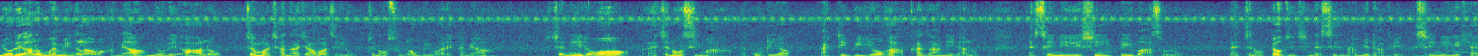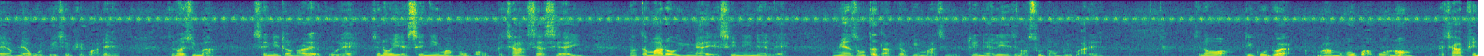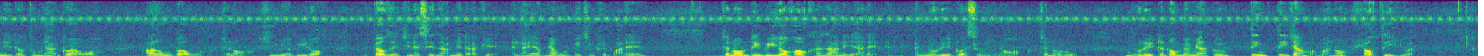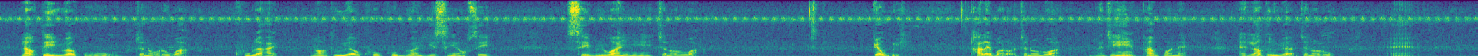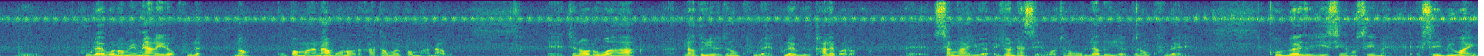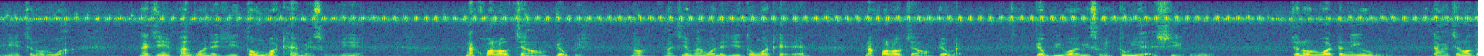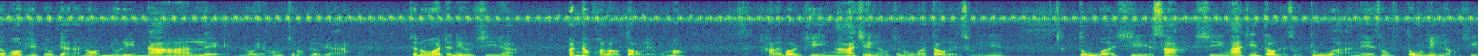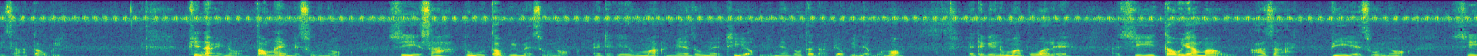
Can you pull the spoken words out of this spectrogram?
မျိုးတွေအားလုံးပဲမင်္ဂလာပါခင်ဗျာမျိုးတွေအားလုံးကျမ်းမာချမ်းသာကြပါစေလို့ကျွန်တော်ဆုတောင်းပေးပါတယ်ခင်ဗျာယနေ့တော့အဲကျွန်တော်စီမှာအခုတယောက် TB ယောဂခံစားနေရလို့အဲစိနေလေးရှိရင်ပေးပါဆိုလို့အဲကျွန်တော်ပျောက်စီခြင်းနဲ့စေတနာမြတ်တာဖြစ်စိနေလေးလှရောက်မျှဝေပေးခြင်းဖြစ်ပါတယ်ကျွန်တော်ရှိမှာစိနေတောင်းထားတဲ့အကူလဲကျွန်တော်ရဲ့စိနေမှာမဟုတ်ပါဘူးတခြားဆရာဆရာကြီးနော်တမတော်ယူများရဲ့စိနေနဲ့လဲအများဆုံးတက်တာပျောက်ပြမှာစီလို့ဒီနယ်လေးကျွန်တော်ဆုတောင်းပေးပါတယ် ကျွန်တော်ဒီကိုအတွက်မမဟုတ်ပါဘူးเนาะ တခြားဖြစ်နေတော့သူများအတွက်ရောအားလုံးအတွက်ကိုကျွန်တော်ရည်ရွယ်ပြီးတော့ပျောက်စေခြင်းနဲ့စေတနာမြတ်တာအဖြစ်အလာရောက်မျှဝေပေးခြင်းဖြစ်ပါတယ်ကျွန်တော် TV ယောဂောက်ခံစားနေရတဲ့အမျိုးတွေအတွက်ဆိုရင်တော့ကျွန်တော်တို့မျိုးတွေတော်တော်များများတွေ့သိသိကြမှာပါเนาะလောက်တီရွက်လောက်တီရွက်ကိုကျွန်တော်တို့ကခူးလိုက်เนาะသူရောက်ခူးခူးပြီးမှရေစင်အောင်ဆေးဆေးပြီးွားရင်ကျွန်တော်တို့ကပြုတ်ပြီးထားလိုက်ပါတော့ကျွန်တော်တို့ကငချင်းဖန်ကွက်နဲ့ အဲလောက်သူရကျွန်တော်တို့အဲဟို ခူးလိုက်ပေါ့နော်များများလေးတော့ခူးလိုက်နော်ကိုပမာဏပေါ့နော်တစ်ခါတောင်းမဲ့ပမာဏပေါ့အဲကျွန်တော်တို့ကလောက်သူရကျွန်တော်ခူးလိုက်ခူးလိုက်ပြီးထားလိုက်ပါတော့အဲ15ရွယ်အရွက်20ပေါ့ကျွန်တော်တို့လောက်သူရကျွန်တော်ခူးလိုက်တယ်ခူးပြီးတော့ရေစင်အောင်ဆေးမယ်အဲဆေးပြီးဝိုင်းရင်ကျွန်တော်တို့ကငချင်းဖန်ကွက်နဲ့ရေ3ခွက်ထည့်မယ်ဆိုရင်နှစ်ခွက်လောက်ကြံအောင်ပြုတ်ပြီးနော်ငချင်းဖန်ကွက်နဲ့ရေ3ခွက်ထည့်တယ်နှစ်ခွက်လောက်ကြံအောင်ပြုတ်လိုက်ပြုတ်ပြီးသွားပြီဆိုရင်သူ့ရဲ့အရှိကိုကျွန်တော်တို့ကတနည်းကို ဒါကျွန်တော်သဘောဖြစ်ပြောပြတာเนาะအမျိုးတွေနားလေလွယ်အောင်လို့ကျွန်တော်ပြောပြတာကျွန်တော်ကတနည်းကိုရေကဘယ်နှစ်ခွက်လောက်တောက်လဲပေါ့နော်ထားလိုက်ပါရေ9ချိန်လောက်ကျွန်တော်ကတောက်တယ်ဆိုရင်သူ့ကရေအစားရေ9ချိန်တောက်တယ်ဆိုသူ့ကအနည်းဆုံး3ချိန်လောက်ရေအစားတောက်ပြီဖြစ်နိုင်တော့တောက်နိုင်မယ်ဆိုရင်တော့ရေအစားသူ့ကိုတောက်ပြီးမယ်ဆိုရင်တော့အဲတကယ်လို့မှအမြန်ဆုံးနဲ့ထိရောက်ပြီးအမြန်ဆုံးတက်တာပြောက်ပြီးနေပေါ့နော်အဲတကယ်လို့မှကိုကလည်းရေတောက်ရမှအားစားပြည်တယ်ဆိုရင်တော့ ရေ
